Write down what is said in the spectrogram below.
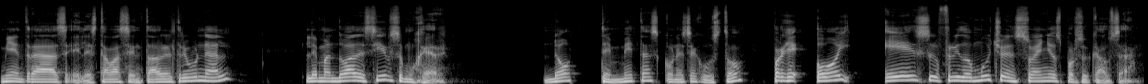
Mientras él estaba sentado en el tribunal, le mandó a decir su mujer, no te metas con ese justo, porque hoy he sufrido mucho en sueños por su causa.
